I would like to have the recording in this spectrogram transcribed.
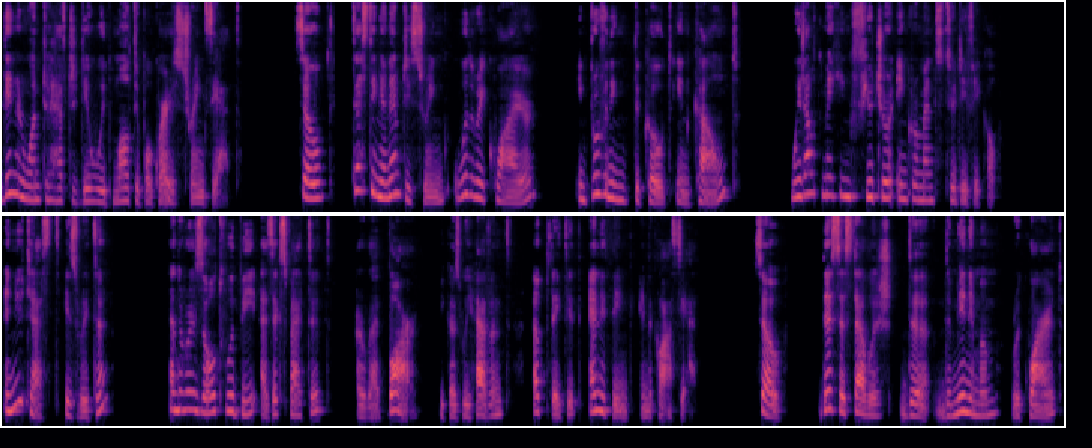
didn't want to have to deal with multiple query strings yet. So testing an empty string would require improving the code in count without making future increments too difficult. A new test is written, and the result would be, as expected, a red bar, because we haven't updated anything in the class yet. So this establishes the, the minimum required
